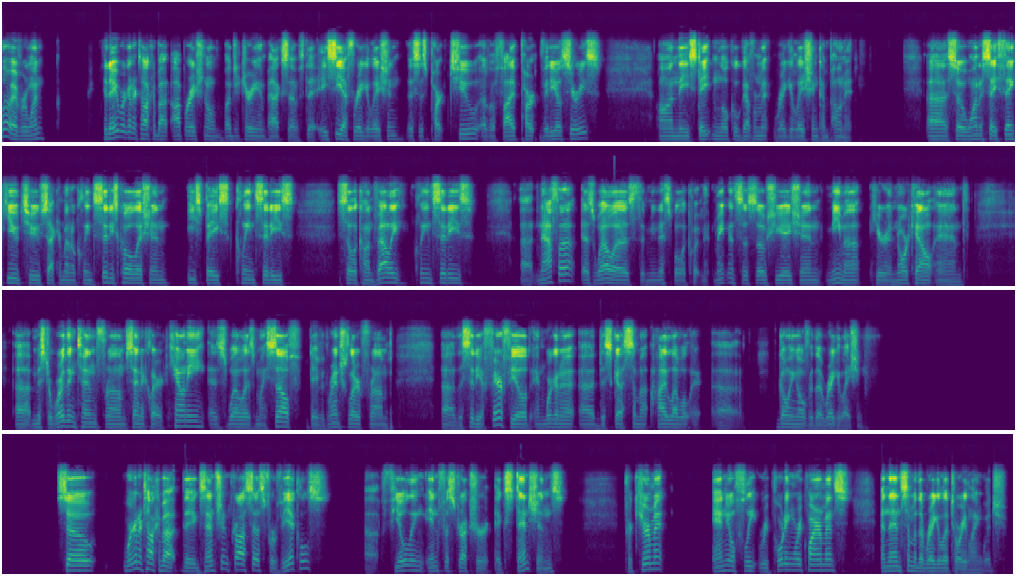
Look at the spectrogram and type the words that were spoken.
Hello, everyone. Today we're going to talk about operational budgetary impacts of the ACF regulation. This is part two of a five-part video series on the state and local government regulation component. Uh, so want to say thank you to Sacramento Clean Cities Coalition, East Bay Clean Cities, Silicon Valley Clean Cities, uh, NAFA, as well as the Municipal Equipment Maintenance Association, MEMA, here in NorCal, and uh, Mr. Worthington from Santa Clara County, as well as myself, David Rentschler from uh, the city of Fairfield, and we're going to uh, discuss some uh, high level going over the regulation. So we're going to talk about the exemption process for vehicles, uh, fueling infrastructure extensions, procurement, annual fleet reporting requirements, and then some of the regulatory language.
